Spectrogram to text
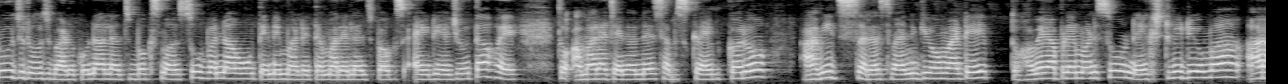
રોજ રોજ બાળકોના લંચ બોક્સમાં શું બનાવવું તેની માટે તમારે લંચ બોક્સ આઈડિયા જોતા હોય તો અમારા ચેનલને સબસ્ક્રાઈબ કરો આવી જ સરસ વાનગીઓ માટે તો હવે આપણે મળીશું નેક્સ્ટ વિડીયોમાં. આ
